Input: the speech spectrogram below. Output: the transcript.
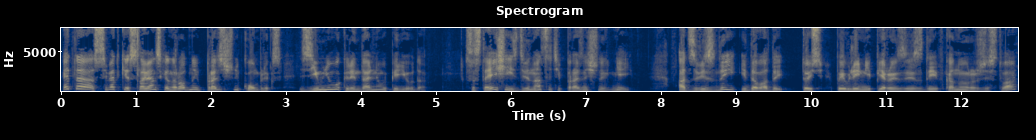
Это святки славянский народный праздничный комплекс зимнего календарного периода, состоящий из 12 праздничных дней, от звезды и до воды – то есть появление первой звезды в канун Рождества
